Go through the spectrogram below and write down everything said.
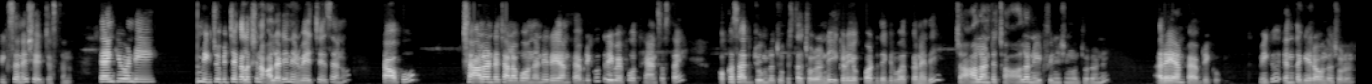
పిక్స్ అనేవి షేర్ చేస్తాను. థ్యాంక్ యూ అండి. మీకు చూపించే కలెక్షన్ ఆల్రెడీ నేను వెయిట్ చేశాను. టాపు చాలా అంటే చాలా బాగుందండి. Rayon fabric three by fourth hands వస్తాయి. ఒక్కసారి జూమ్లో చూపిస్తా చూడండి. ఇక్కడ యొక్కపాటు దగ్గర వర్క్ అనేది చాలా అంటే చాలా నీట్ ఫినిషింగ్ ఉంది చూడండి. Rayon fabric. మీకు ఎంత గీరా ఉందో చూడండి.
